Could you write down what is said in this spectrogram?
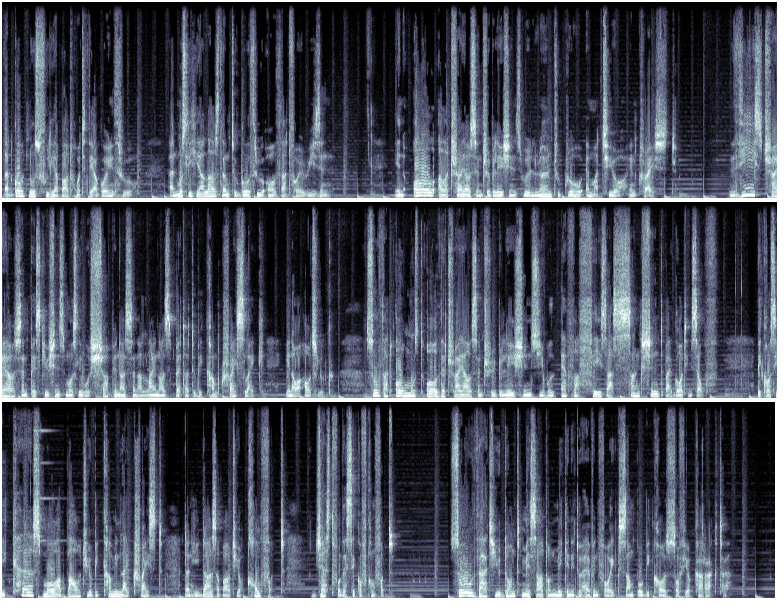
that God knows fully about what they are going through and mostly He allows them to go through all that for a reason. In all our trials and tribulations, we learn to grow and mature in Christ. These trials and persecutions mostly will sharpen us and align us better to become Christ-like in our outlook, so that almost all the trials and tribulations you will ever face are sanctioned by God Himself, because He cares more about your becoming like Christ than He does about your comfort, just for the sake of comfort so that you don't miss out on making it to heaven for example because of your character.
